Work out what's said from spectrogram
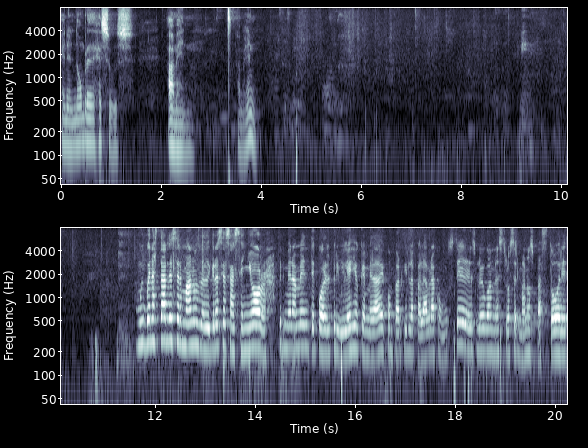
En el nombre de Jesús. Amén. Amén. Muy buenas tardes, hermanos. Le doy gracias al Señor, primeramente por el privilegio que me da de compartir la palabra con ustedes, luego a nuestros hermanos pastores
